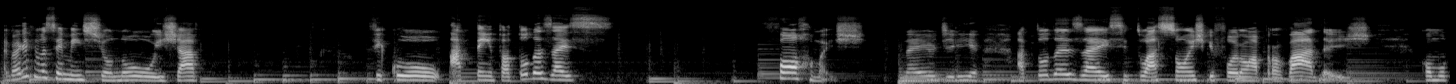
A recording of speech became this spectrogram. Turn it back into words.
Agora que você mencionou e já ficou atento a todas as formas, né? Eu diria, a todas as situações que foram aprovadas, como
